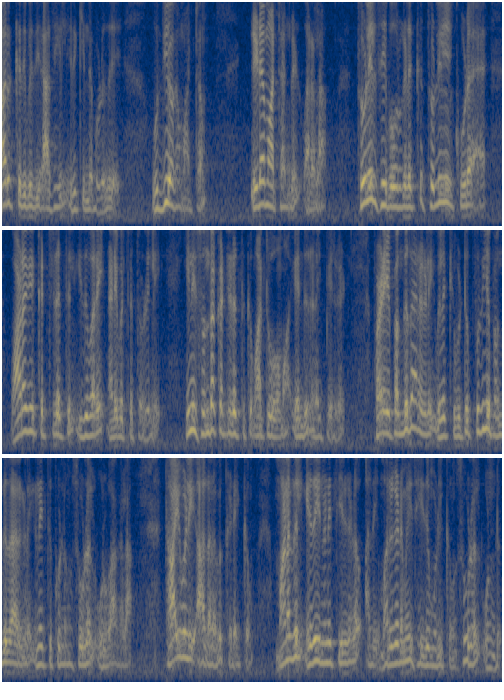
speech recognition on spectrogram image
ஆறுக்கு அதிபதி ராசியில் இருக்கின்ற பொழுது உத்தியோக மாற்றம் இடமாற்றங்கள் வரலாம். தொழில் செய்பவர்களுக்கு தொழிலில் கூட வாடகை கட்டிடத்தில் இதுவரை நடைபெற்ற தொழிலை. இனி சொந்த கட்டிடத்துக்கு மாற்றுவோமா என்று நினைப்பீர்கள். பழைய பங்குதாரர்களை விலக்கிவிட்டு புதிய பங்குதாரர்களை இணைத்துக் கொள்ளும் சூழல் உருவாகலாம். தாய்வழி ஆதரவு கிடைக்கும். மனதில் எதை நினைத்தீர்களோ அதை மறுகணமே செய்து முடிக்கும் சூழல் உண்டு.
